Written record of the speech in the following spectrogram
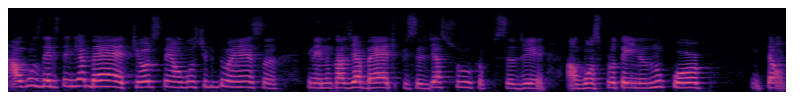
alguns deles têm diabetes, outros têm alguns tipos de doença, que nem no caso diabetes, precisa de açúcar, precisa de algumas proteínas no corpo. Então,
